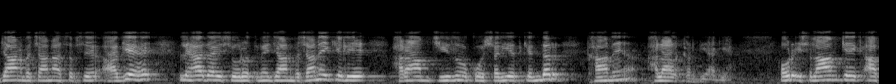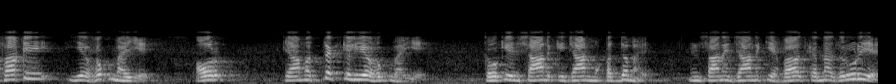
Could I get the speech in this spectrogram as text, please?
جان بچانا سب سے آگے ہے۔ لہذا اس صورت میں جان بچانے کے لیے حرام چیزوں کو شریعت کے اندر کھانے حلال کر دیا گیا۔ اور اسلام کے ایک آفاقی یہ حکم ہے یہ۔ اور قیامت تک کے لیے حکم ہے یہ۔ کیونکہ انسان کی جان مقدم ہے۔ انسانی جان کی حفاظت کرنا ضروری ہے۔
